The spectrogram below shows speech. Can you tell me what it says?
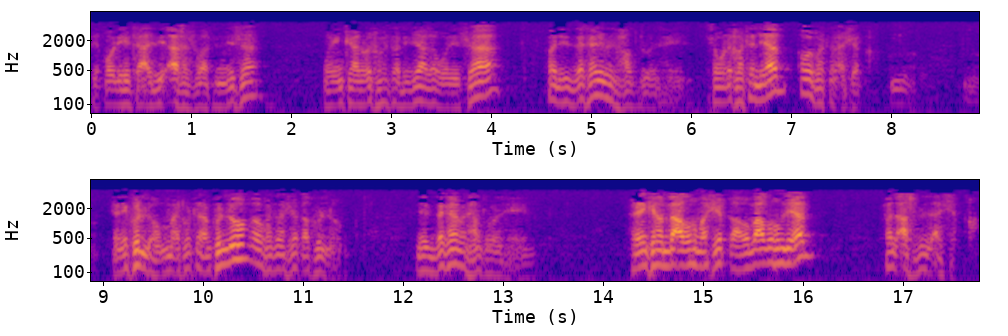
في قوله تعالى في آخر سورة النساء وإن كانوا إخوة رجالا ونساء فللذكر مثل حظ الأنثيين. سواء إخوة لأب أو إخوة أشقة يعني كلهم ما إخوة كلهم أو إخوة أشقة كلهم. للذكر مثل حظ الأنثيين. فإن كان بعضهم أشقة وبعضهم لأب فالأصل للأشقة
